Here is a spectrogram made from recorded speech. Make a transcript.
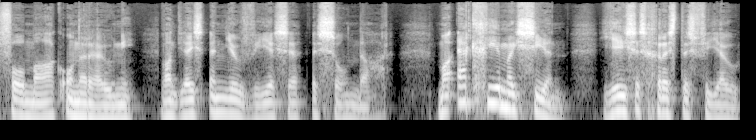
volmaak onderhou nie, want jy's in jou wese 'n sondaar. Maar ek gee my seun, Jesus Christus vir jou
